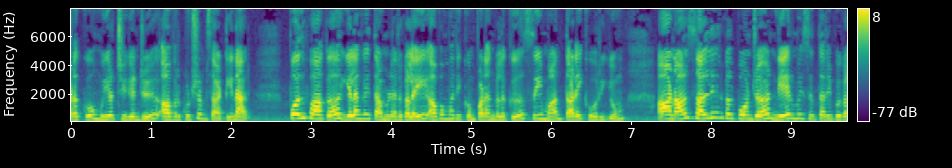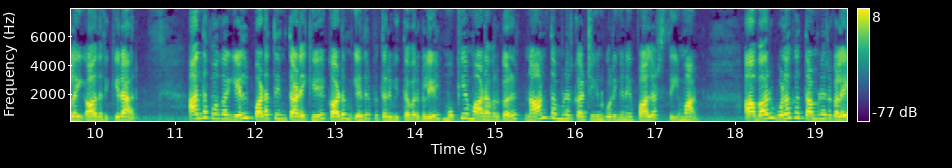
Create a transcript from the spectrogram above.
அடக்கும் முயற்சி என்று அவர் குற்றம் சாட்டினார். பொதுவாக இலங்கை தமிழர்களை அவமதிக்கும் படங்களுக்கு சீமான் தடை கோரியும் ஆனால் சல்லியர்கள் போன்ற நேர்மை சித்தரிப்புகளை ஆதரிக்கிறார். அந்த வகையில் படத்தின் தடைக்கு கடும் எதிர்ப்பு தெரிவித்தவர்களில் முக்கியமானவர்கள் நான் தமிழர் கட்சியின் ஒருங்கிணைப்பாளர் சீமான். அவர் உலக தமிழர்களை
